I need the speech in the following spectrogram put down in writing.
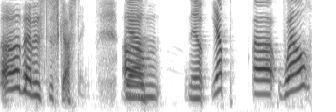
oh, that is disgusting. Yeah. Um, Yep. Yep. Uh, well,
